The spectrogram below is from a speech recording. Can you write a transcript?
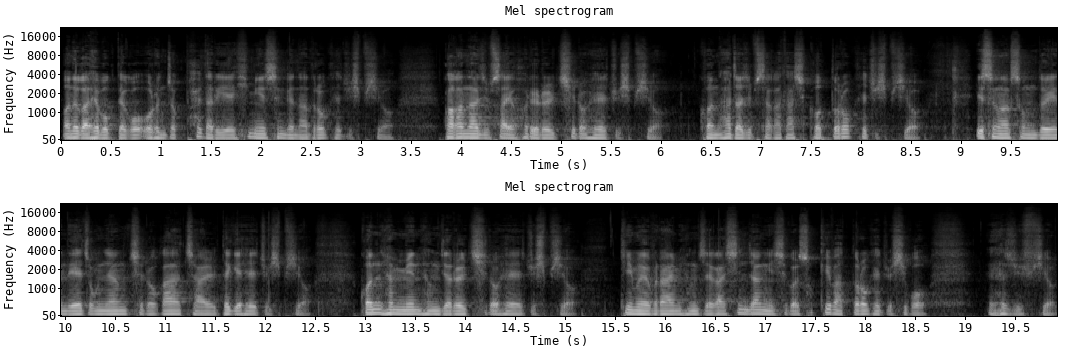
언어가 회복되고 오른쪽 팔다리에 힘이 생겨나도록 해 주십시오. 과간나 집사의 허리를 치료해 주십시오. 권하자 집사가 다시 걷도록 해 주십시오. 이승학 성도의 뇌종양 치료가 잘 되게 해 주십시오. 권현민 형제를 치료해 주십시오. 김에브라임 형제가 신장 이식을 속히 받도록 해주시고 해 주십시오.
